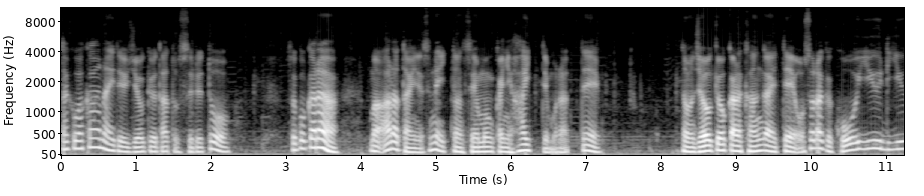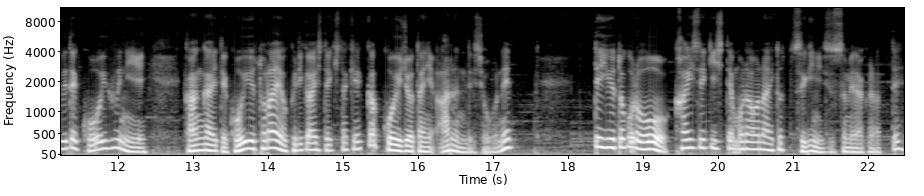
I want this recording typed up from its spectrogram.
全くわからないという状況だとすると、そこから、まあ、新たにですね、一旦専門家に入ってもらって、その状況から考えて、おそらくこういう理由でこういうふうに考えて、こういうトライを繰り返してきた結果、こういう状態にあるんでしょうねっていうところを解析してもらわないと次に進めなくなって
